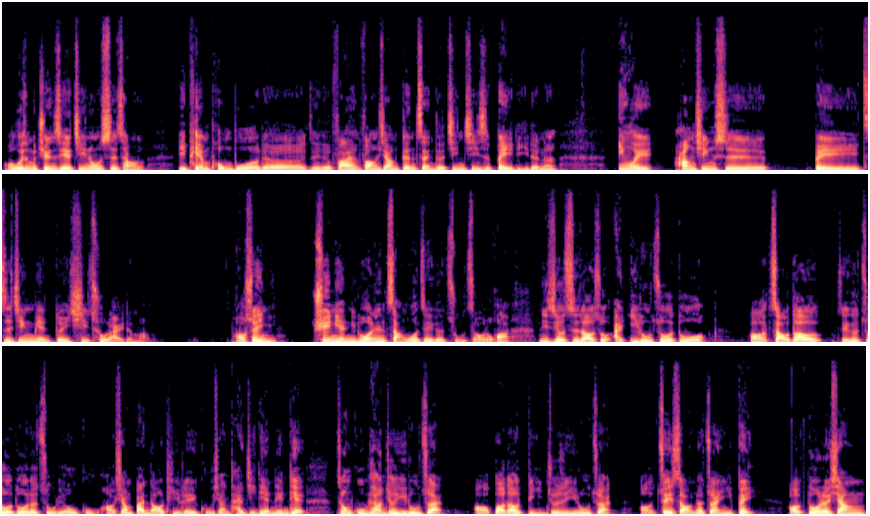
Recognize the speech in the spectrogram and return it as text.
哦，为什么全世界金融市场一片蓬勃的这个发展方向跟整个经济是背离的呢？因为行情是。被资金面堆砌出来的嘛，好，所以你去年你如果能掌握这个主轴的话，你就知道说，哎，一路做多啊，找到这个做多的主流股，好像半导体类股，像台积电、联电这种股票，你就一路赚，哦，报到底就是一路赚，哦，最少你要赚一倍，哦，多了像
